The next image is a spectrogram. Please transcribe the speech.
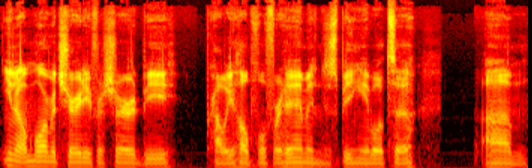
you know, more maturity for sure would be probably helpful for him and just being able to um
